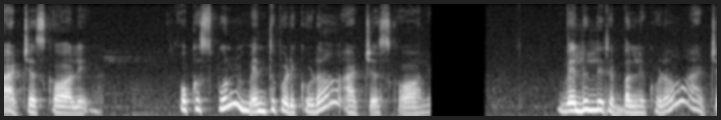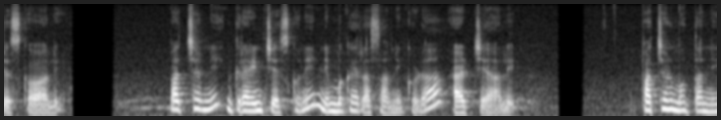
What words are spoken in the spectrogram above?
యాడ్ చేసుకోవాలి. ఒక స్పూన్ మెంతుపొడి కూడా యాడ్ చేసుకోవాలి. వెల్లుల్లి రెబ్బల్ని కూడా యాడ్ చేసుకోవాలి. పచ్చడిని గ్రైండ్ చేసుకొని నిమ్మకాయ రసాన్ని కూడా యాడ్ చేయాలి. పచ్చడి మొత్తాన్ని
